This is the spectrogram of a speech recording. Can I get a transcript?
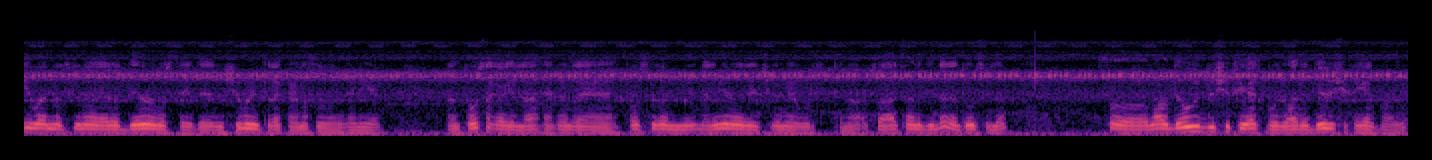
ಗಿವ ಅನ್ನೋದಕ್ಕಿಂತ ಯಾರೋ ದೇವ್ರು ಅನ್ನಿಸ್ತಾ ಇದೆ. ಋಷಿಮುನಿ ಥರ ಕಾಣಿಸ್ತದೆ ಕಣ್ಣಿಗೆ ನಾನು ತೋರ್ಸೋಕ್ಕಾಗಿಲ್ಲ ಯಾಕಂದರೆ ತೋರಿಸಿದ್ರೆ ನನಗೇನೋ ಹೆಚ್ಚು ಕಮ್ಮಿ ಆಗ್ಬಿಡ್ತಿತ್ತೇನೋ ಸೊ ಆ ಕಾರಣದಿಂದ ನಾನು ತೋರಿಸಿಲ್ಲ. ಸೊ ನಾವು ದೇವ್ರ ವಿಷಯ ಕೈ ಹಾಕ್ಬೋದು, ಆದರೆ ದೇವ್ರ ವಿಷಯ ಕೈ ಹಾಕ್ಬಾರ್ದು.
